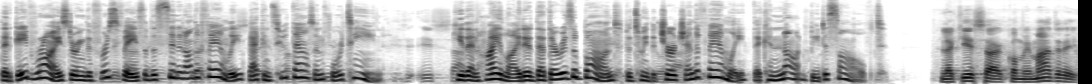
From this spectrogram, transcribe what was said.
that gave rise during the first phase of the Synod on the Family back in 2014. He then highlighted that there is a bond between the Church and the family that cannot be dissolved. La Chiesa come madre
